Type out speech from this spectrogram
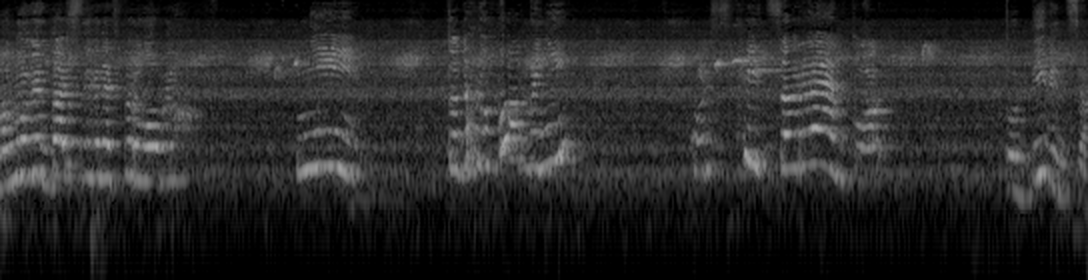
А ну віддай свій вінець перловий. Ні. То дарував мені польський царенко. Тобі вінця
